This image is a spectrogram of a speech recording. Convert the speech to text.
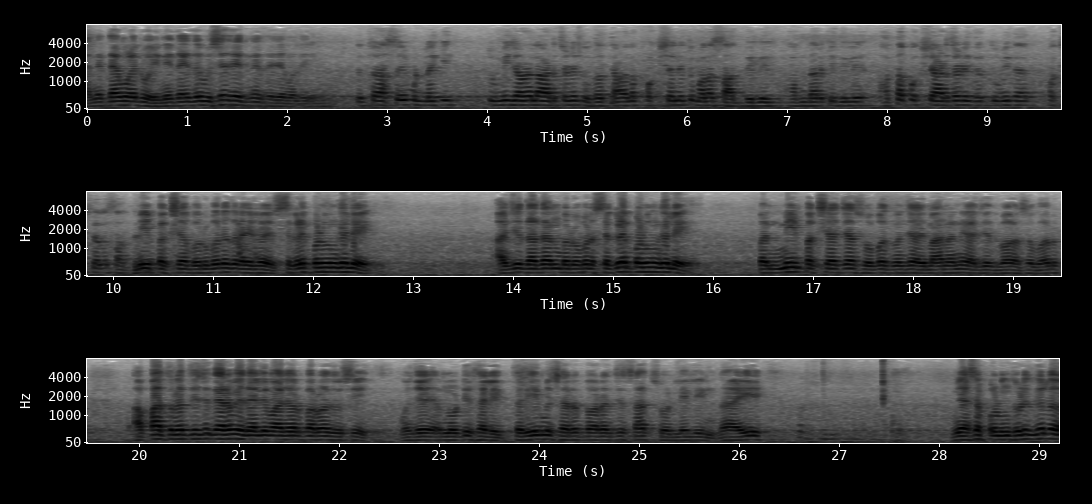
आणि त्यामुळे रोहिणीताईचा विषयच येत नाही त्याच्यामध्ये. त्याचं असंही आहे की तुम्ही ज्या वेळेला अडचणीत होता त्यावेळेला पक्षाने तुम्हाला साथ दिली आमदारकी दिली. आता पक्ष अडचणीत आहे, तुम्ही त्या पक्षाला साथ मी पक्षाबरोबरच राहिलो आहे सगळे पळून गेले. अजितदादांबरोबर सगळे पळून गेले. पण मी पक्षाच्या सोबत म्हणजे मानाने अजित भावासोबत अपात्रतेची कारवाई झाली माझ्यावर परवा दिवशी. म्हणजे नोटीस आली तरीही मी शरद पवारांची साथ सोडलेली नाही. मी असं पळून थोडीच गेलो.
